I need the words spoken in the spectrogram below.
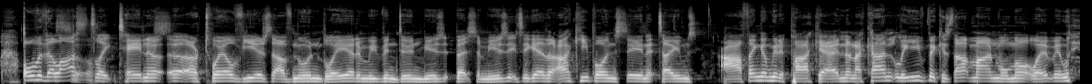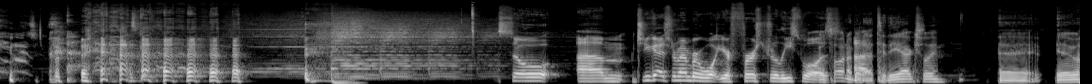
I, over the last so, like ten or, or, twelve years that I've known Blair and we've been doing music bits of music together, I keep on saying at times, I think I'm going to pack it in, and I can't leave because that man will not let me leave. so, um, do you guys remember what your first release was? We're talking about uh, that today, actually. Uh, yeah,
